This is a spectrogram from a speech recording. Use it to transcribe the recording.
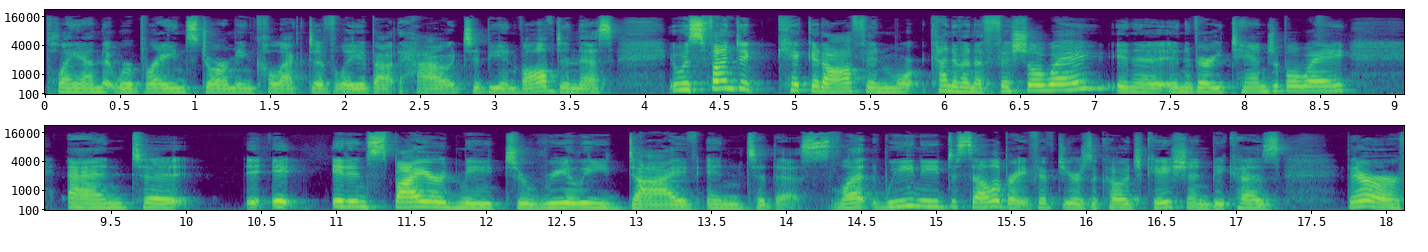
plan that we're brainstorming collectively about how to be involved in this. It was fun to kick it off in more kind of an official way, in a in a very tangible way, and to it, it it inspired me to really dive into this. Let we need to celebrate 50 years of coeducation because there are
